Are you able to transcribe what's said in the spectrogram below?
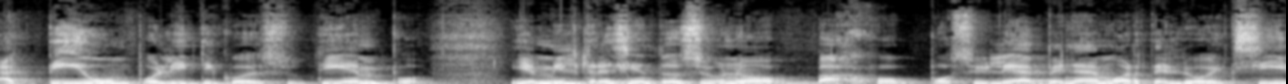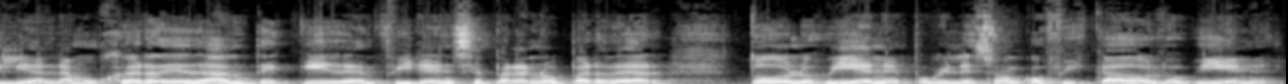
activo, un político de su tiempo. Y en 1301, bajo posibilidad de pena de muerte, lo exilian. La mujer de Dante queda en Firenze para no perder todos los bienes, porque le son confiscados los bienes.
